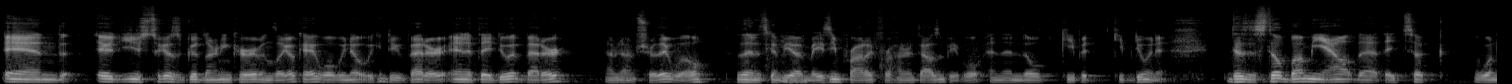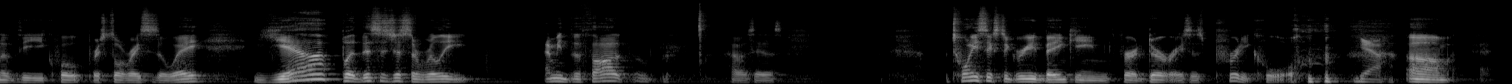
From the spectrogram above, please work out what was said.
and it you just took as a good learning curve and was like, okay, well, we know what we can do better, and if they do it better, I'm, I'm sure they will. Then it's going to be an amazing product for 100,000 people, and then they'll keep it, keep doing it. Does it still bum me out that they took one of the quote Bristol races away? Yeah, but this is just a really, I mean, the thought. How do I say this? 26 degree banking for a dirt race is pretty cool. yeah Um,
